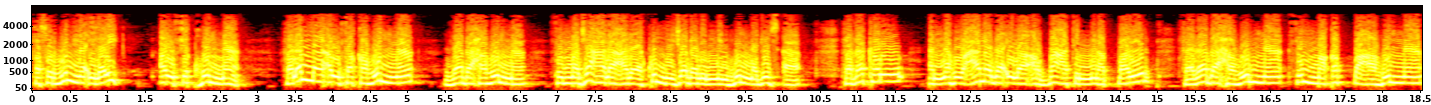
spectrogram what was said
فصرهن إليك أوثقهن. فلما أوثقهن ذبحهن ثم جعل على كل جبل منهن جزءا. فذكروا أنه عمد إلى أربعة من الطير فذبحهن ثم قطعهن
